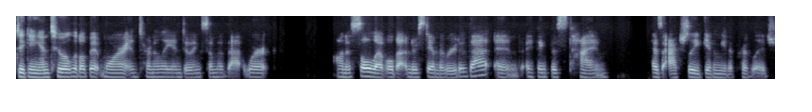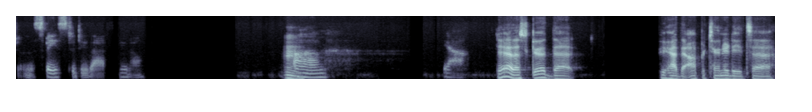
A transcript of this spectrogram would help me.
digging into a little bit more internally and doing some of that work on a soul level to understand the root of that. And I think this time has actually given me the privilege and the space to do that, you know. Mm. Um, yeah. Yeah, that's good that you had the opportunity to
